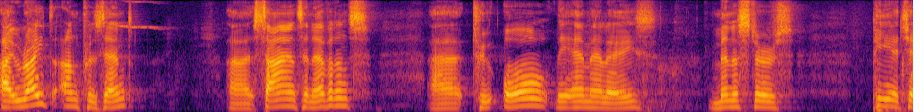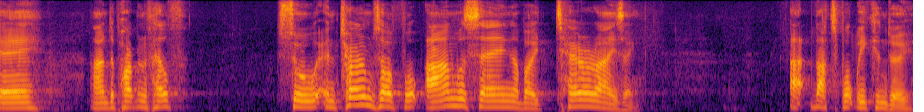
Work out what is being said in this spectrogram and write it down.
I write and present uh, science and evidence uh, to all the MLAs, ministers, PHA, and Department of Health. So, in terms of what Anne was saying about terrorising, uh, that's what we can do.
